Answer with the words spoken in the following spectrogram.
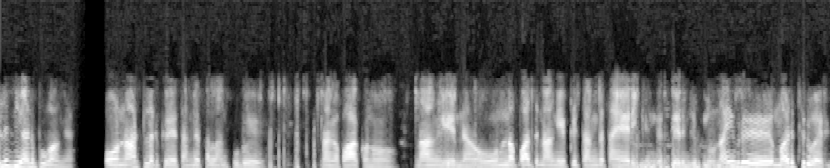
எழுதி அனுப்புவாங்க. உன் நாட்டுல இருக்கிற தங்கத்தெல்லாம் கொடு. நாங்க பார்க்கணும் நாங்க என்ன உன்னை பார்த்து நாங்க எப்படி தங்கம் தயாரிக்குங்க தெரிஞ்சுக்கணும்னா இவரு மறுத்துருவாரு.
